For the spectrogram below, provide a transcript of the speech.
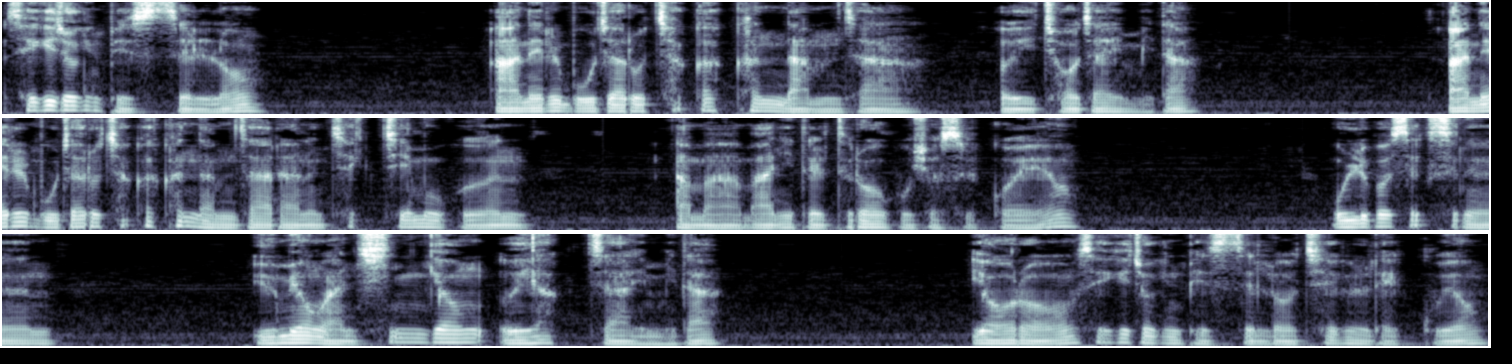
세계적인 베스트셀러, 아내를 모자로 착각한 남자의 저자입니다. 아내를 모자로 착각한 남자라는 책 제목은 아마 많이들 들어보셨을 거예요. 올리버 섹스는 유명한 신경의학자입니다. 여러 세계적인 베스트셀러 책을 냈고요.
